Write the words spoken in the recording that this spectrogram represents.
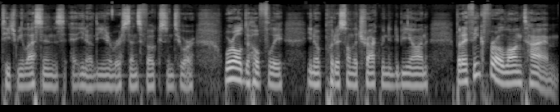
teach me lessons. You know, the universe sends folks into our world to hopefully, you know, put us on the track we need to be on. But I think for a long time,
